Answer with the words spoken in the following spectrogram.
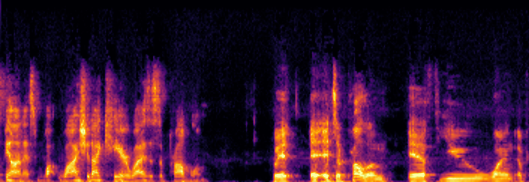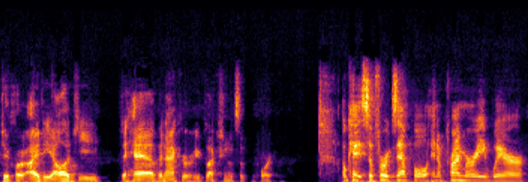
be honest. Why, why should I care? Why is this a problem? But it, it, it's a problem if you want a particular ideology to have an accurate reflection of support. Okay, so for example, in a primary where,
